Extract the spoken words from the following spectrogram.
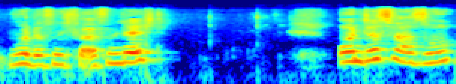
wurde es nicht veröffentlicht. Und das war so,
